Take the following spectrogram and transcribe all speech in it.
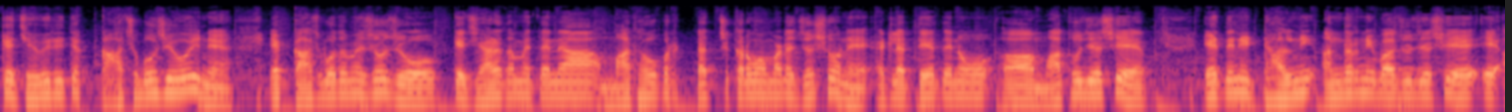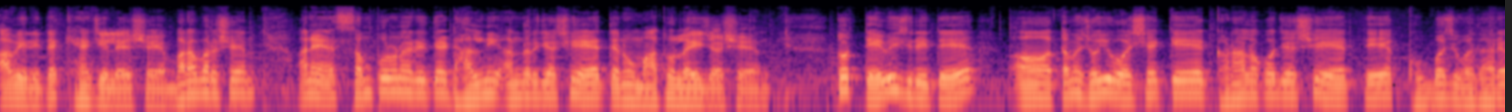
કે જેવી રીતે કાચબો જે હોય ને, એ કાચબો તમે જોજો કે જ્યારે તમે તેના માથા ઉપર ટચ કરવા માટે જશો ને, એટલે તે તેનું માથું જે છે, એ તેની ઢાલની અંદરની બાજુ જે છે, એ આવી રીતે ખેંચી લેશે. બરાબર છે? અને સંપૂર્ણ રીતે ઢાલની અંદર જે છે, તેનું માથું લઈ જશે. તો તેવી જ રીતે તમે જોયું હશે કે ઘણા લોકો જે છે તે ખૂબ જ વધારે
